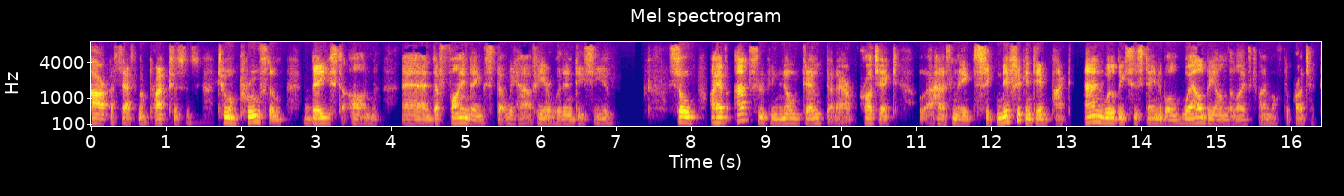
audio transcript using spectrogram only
our assessment practices to improve them based on uh, the findings that we have here within DCU. So I have absolutely no doubt that our project has made significant impact and will be sustainable well beyond the lifetime of the project.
